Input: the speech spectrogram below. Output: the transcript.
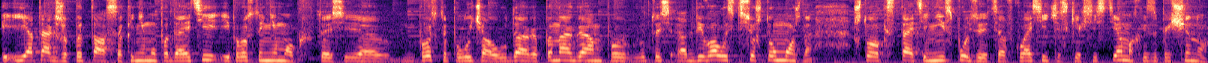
я также пытался к нему подойти и просто не мог. То есть я просто получал удары по ногам, по, то есть отбивалось все, что можно. Что, кстати, не используется в классических системах и запрещено.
